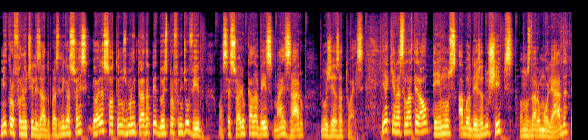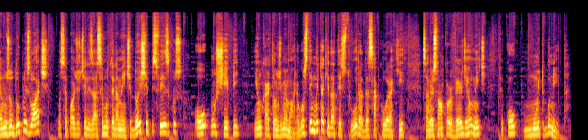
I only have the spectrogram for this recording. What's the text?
microfone utilizado para as ligações e olha só, temos uma entrada P2 para fone de ouvido, um acessório cada vez mais raro nos dias atuais. E aqui nessa lateral temos a bandeja dos chips, vamos dar uma olhada. Temos o duplo slot, você pode utilizar simultaneamente dois chips físicos ou um chip e um cartão de memória. Eu gostei muito aqui da textura, dessa cor aqui, essa versão a cor verde realmente ficou muito bonita.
